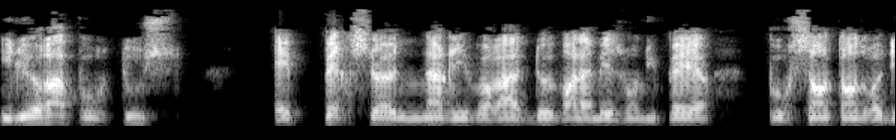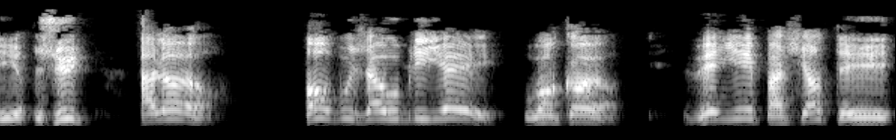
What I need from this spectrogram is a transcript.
il y aura pour tous, et personne n'arrivera devant la maison du Père pour s'entendre dire Zut. Alors. On vous a oublié. Ou encore Veillez patienter,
